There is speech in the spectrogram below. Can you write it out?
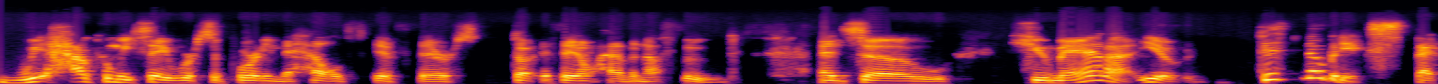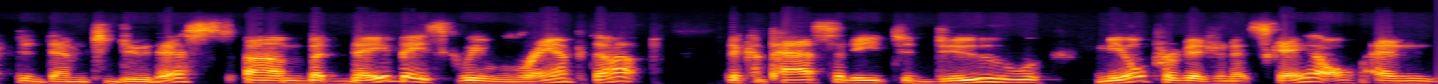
we, how can we say we're supporting the health if they're, if they don't have enough food? And so Humana, you know, this, nobody expected them to do this, um, but they basically ramped up the capacity to do meal provision at scale and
